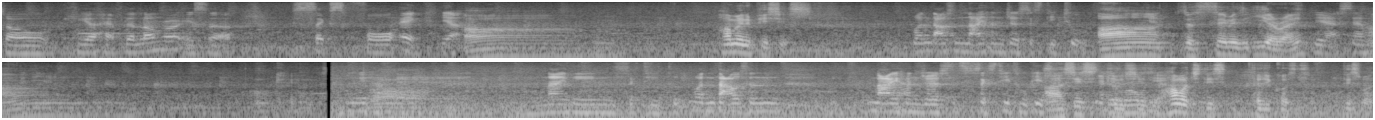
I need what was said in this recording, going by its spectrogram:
So here have the lumber is a six four eight. Yeah, Ah. How many pieces? one thousand nine hundred sixty two. Ah, Yeah. the same as year, right? Yes, seven Ah. Okay. We have sixty two. One thousand nine hundred sixty two pieces. 아, 62 Actually, pieces. yeah. How much this does it cost? This one?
